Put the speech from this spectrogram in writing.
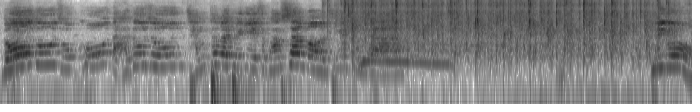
너도 좋고 나도 좋은 장터가 되기 위해서 박수 한번 치겠습니다. 그리고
